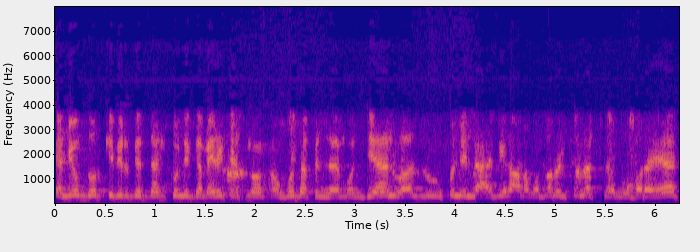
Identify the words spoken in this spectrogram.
كان ليهم دور كبير جدا كل الجماهير كانت موجودة في المونديال وأزروا كل اللاعبين على مدار الثلاث مباريات.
